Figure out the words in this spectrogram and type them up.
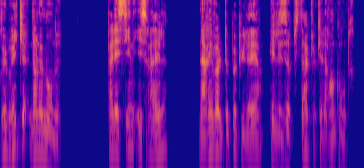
Rubrique dans le monde. Palestine-Israël, la révolte populaire et les obstacles qu'elle rencontre.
